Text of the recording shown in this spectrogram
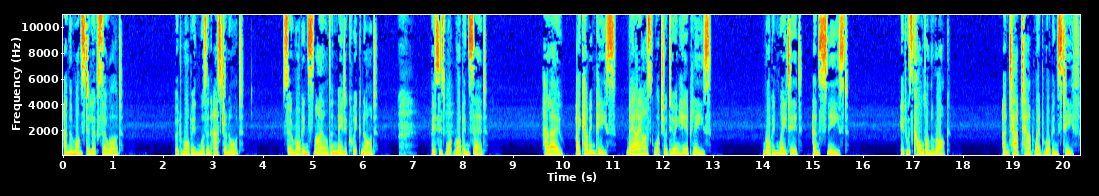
And the monster looked so odd. But Robin was an astronaut. So Robin smiled and made a quick nod. This is what Robin said. Hello, I come in peace. May I ask what you're doing here, please? Robin waited and sneezed. It was cold on the rock. And tap tap went Robin's teeth.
